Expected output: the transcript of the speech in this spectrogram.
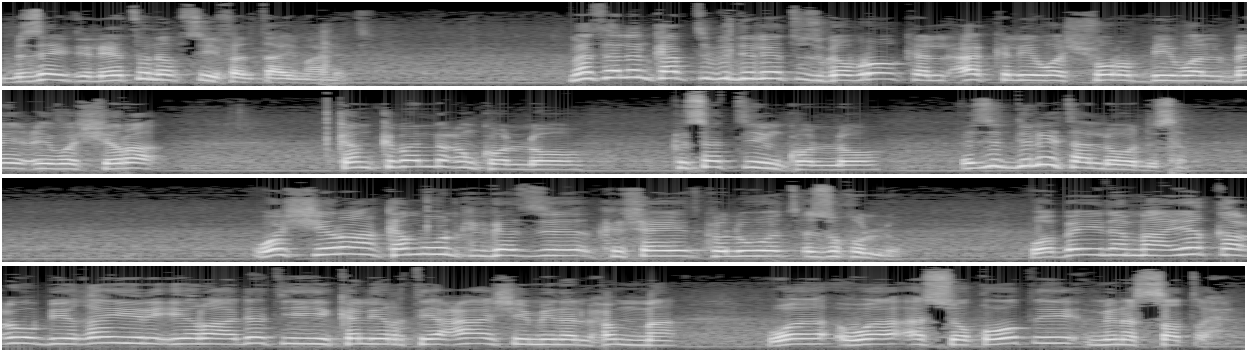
بزي دليته نفسي فلتاي مالتي مثلا كابت بدليته زقبرو كالاكل والشرب والبيع والشراء كم كبلعن كله كستين كله اذا دليت له ودسه والشراء كمون كجز كشيء كلوت اذ كله وبينما يقع بغير ارادته كالارتعاش من الحمى والسقوط من السطح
